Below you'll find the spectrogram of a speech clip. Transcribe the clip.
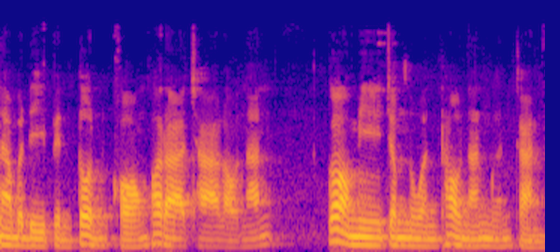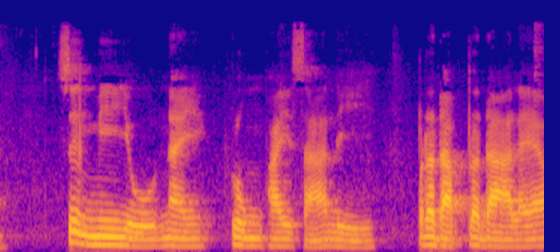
นาบดีเป็นต้นของพระราชาเหล่านั้น ก็มีจำนวนเท่านั้นเหมือนกัน ซึ่งมีอยู่ในกรุงภัยสาลี ประดับประดาแล้ว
